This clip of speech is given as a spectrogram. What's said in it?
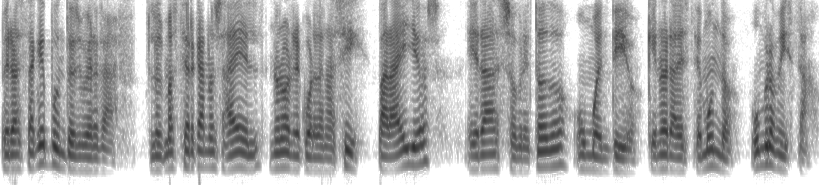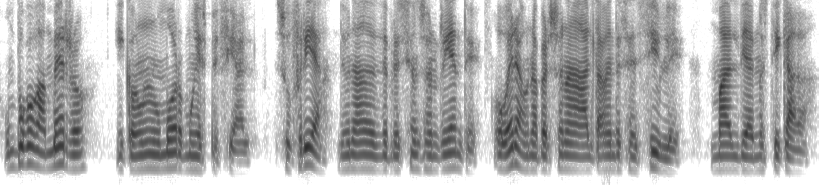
Pero ¿hasta qué punto es verdad? Los más cercanos a él no lo recuerdan así. Para ellos era sobre todo un buen tío, que no era de este mundo, un bromista, un poco gamberro y con un humor muy especial. ¿Sufría de una depresión sonriente? ¿O era una persona altamente sensible, mal diagnosticada?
